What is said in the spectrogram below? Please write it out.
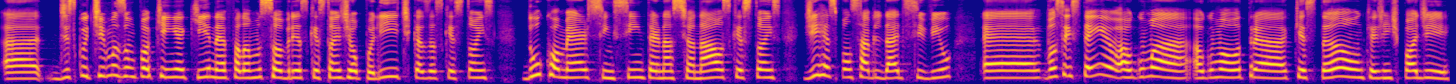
Uh, discutimos um pouquinho aqui, né? Falamos sobre as questões geopolíticas, as questões do comércio em si internacional, as questões de responsabilidade civil. É, vocês têm alguma, alguma outra questão que a gente pode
